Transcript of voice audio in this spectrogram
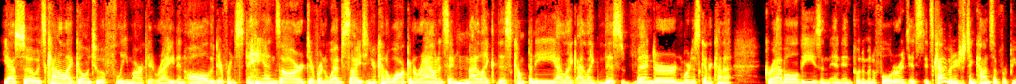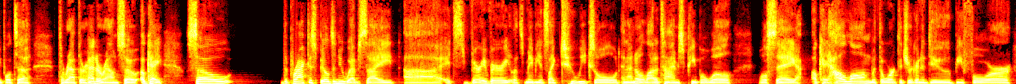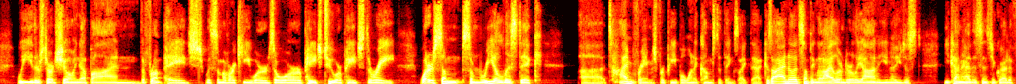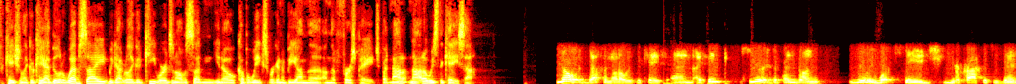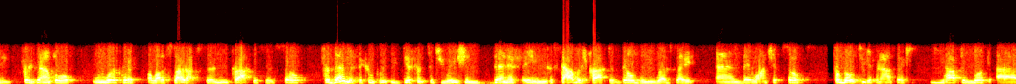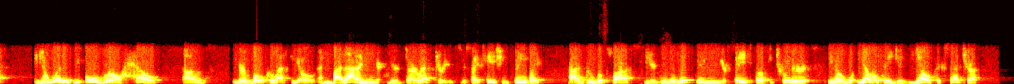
Yeah, so it's kind of like going to a flea market, right? And all the different stands are different websites, and you're kind of walking around and saying, "Hmm, I like this company. I like I like this vendor," and we're just going to kind of grab all these and, and, and put them in a folder. It's, it's, it's kind of an interesting concept for people to, to wrap their head around. So, okay. So the practice builds a new website. Uh, it's very, very, let's maybe it's like two weeks old. And I know a lot of times people will, will say, okay, how long with the work that you're going to do before we either start showing up on the front page with some of our keywords or page two or page three? What are some, some realistic, uh, time frames for people when it comes to things like that. Because I know it's something that I learned early on. You know, you just you kind of have this instant gratification, like, okay, I built a website, we got really good keywords, and all of a sudden, you know, a couple weeks we're going to be on the on the first page. But not not always the case, huh? No, it's definitely not always the case. And I think here it depends on really what stage your practice is in. For example, we work with a lot of startups, they're new practices. So for them, it's a completely different situation than if an established practice builds a new website and they launch it. So, from those two different aspects, you have to look at, you know, what is the overall health of your local SEO, and by that I mean your, your directories, your citations, things like uh, Google Plus, your Google listing, your Facebook, your Twitter, you know, Yellow Pages, Yelp, etc.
